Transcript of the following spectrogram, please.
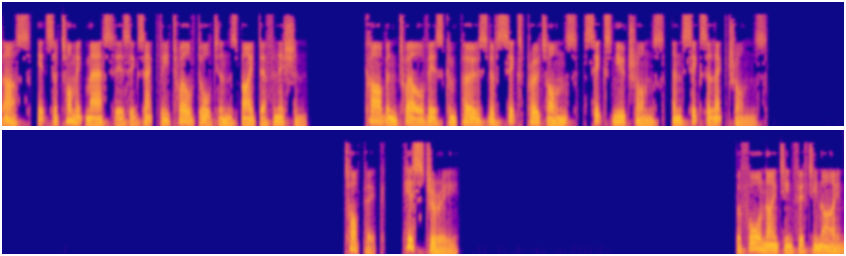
thus, its atomic mass is exactly 12 daltons by definition. Carbon-12 is composed of 6 protons, 6 neutrons, and 6 electrons. History Before 1959,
